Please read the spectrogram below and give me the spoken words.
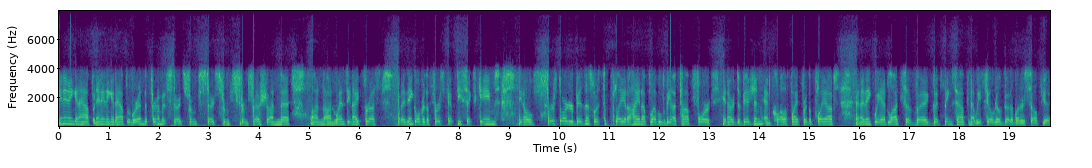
Anything can happen. Anything can happen. We're in the tournament. It starts from starts from from fresh on uh, on on Wednesday night for us. But I think over the first 56 games, you know, first order business was to play at a high enough level to be in the top four in our division and qualify for the playoffs. And I think we had lots of uh, good things happen that we feel real good about ourselves. You,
